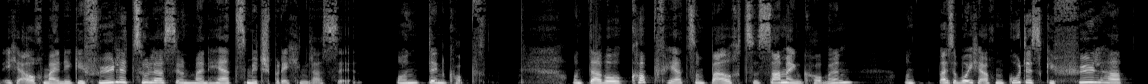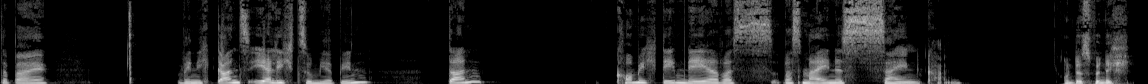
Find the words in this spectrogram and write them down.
ich auch meine Gefühle zulasse und mein Herz mitsprechen lasse und den Kopf. Und da, wo Kopf, Herz und Bauch zusammenkommen und also wo ich auch ein gutes Gefühl habe dabei, wenn ich ganz ehrlich zu mir bin, dann komme ich dem näher, was, was meines sein kann. Und das finde ich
